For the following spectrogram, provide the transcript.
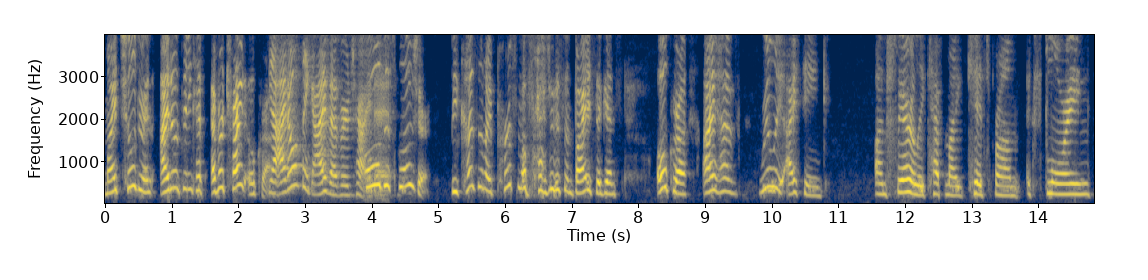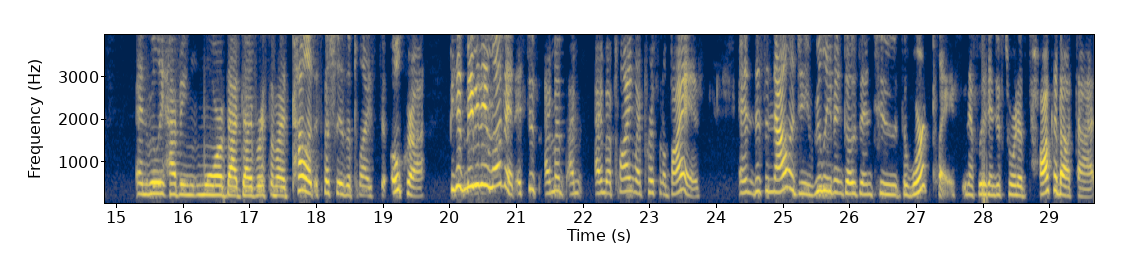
My children, I don't think have ever tried okra. Yeah, I don't think I've ever tried Full it. disclosure, because of my personal prejudice and bias against okra, I have really, I think, unfairly kept my kids from exploring and really having more of that diversified palette, especially as it applies to okra, because maybe they love it. It's just I'm a, I'm I'm applying my personal bias. And this analogy really even goes into the workplace. And if we can just sort of talk about that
